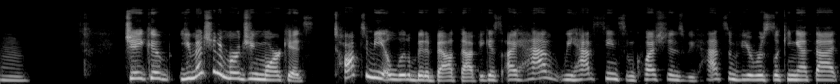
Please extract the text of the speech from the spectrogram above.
Mm. Jacob, you mentioned emerging markets. Talk to me a little bit about that because I have we have seen some questions. We've had some viewers looking at that.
